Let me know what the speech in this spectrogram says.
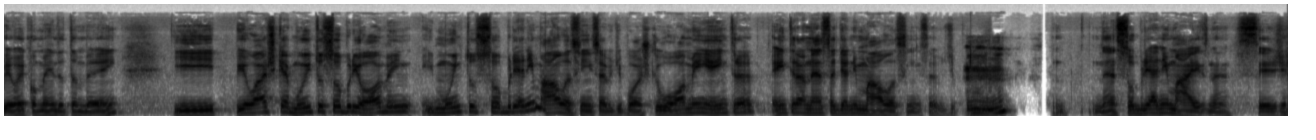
eu recomendo também. E eu acho que é muito sobre homem e muito sobre animal, assim, sabe? Tipo, acho que o homem entra, entra nessa de animal, assim, sabe? Tipo, Uhum. Né? Sobre animais, né? Seja,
